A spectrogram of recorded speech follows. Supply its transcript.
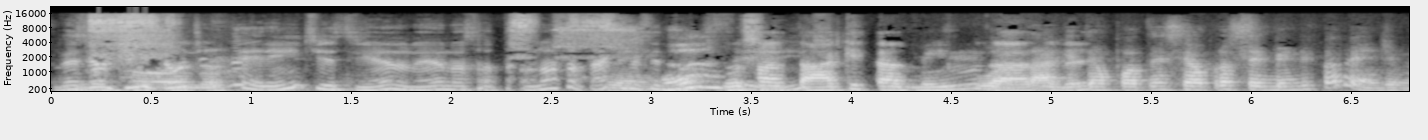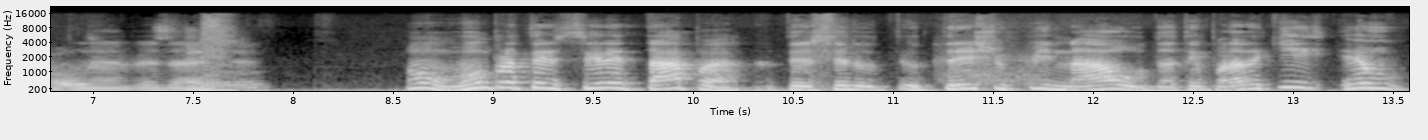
Vai ser um time tão diferente esse ano, né? O nosso, o nosso ataque vai ser tão? Nosso ataque tá bem O mudado, ataque né? tem um potencial pra ser bem diferente mesmo. É verdade. Bom, vamos para a terceira etapa, o terceiro, o trecho final da temporada, que eu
